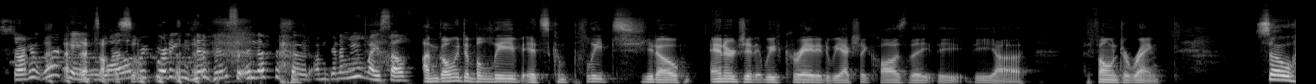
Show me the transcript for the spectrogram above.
started working while awesome. I'm recording an episode. I'm going to mute myself. I'm going to believe it's complete, you know, energy that we've created. We actually caused the the the uh, the phone to ring. So,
